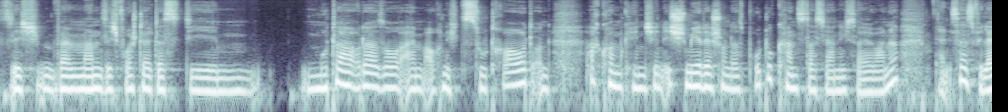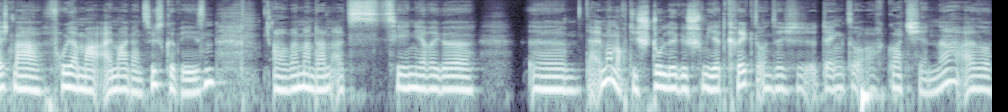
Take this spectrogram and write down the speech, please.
sich, wenn man sich vorstellt, dass die Mutter oder so einem auch nichts zutraut und ach komm Kindchen, ich schmier dir schon das Brot, du kannst das ja nicht selber, ne? Dann ist das vielleicht mal früher mal einmal ganz süß gewesen, aber wenn man dann als zehnjährige äh, da immer noch die Stulle geschmiert kriegt und sich denkt so, ach Gottchen, ne? Also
